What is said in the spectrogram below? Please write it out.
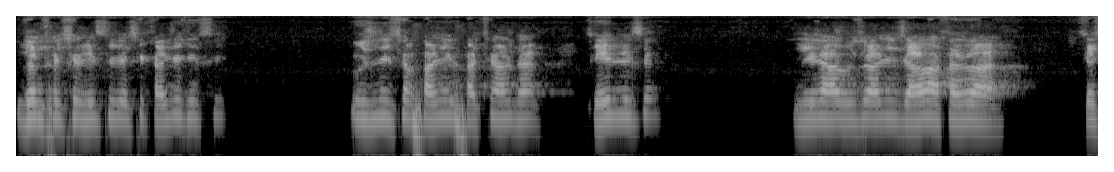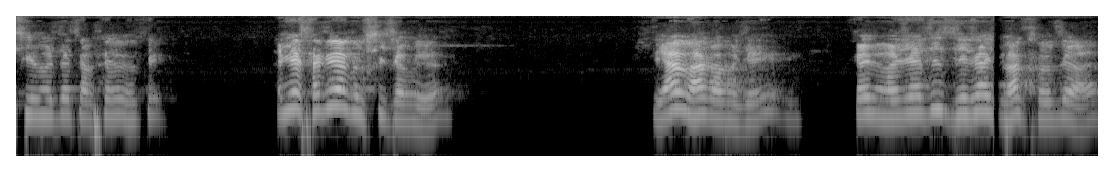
दोन फॅसिलिटी याची काळजी घेतली. उजनीचं पाणी फाटणार ते मिळतं निरा उजवा आणि जावा करवा त्याची मदत आपल्याला होते. आणि या सगळ्या गोष्टीच्यामुळं या भागामध्ये काही मर्यादित जिल्हा भाग सोडला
